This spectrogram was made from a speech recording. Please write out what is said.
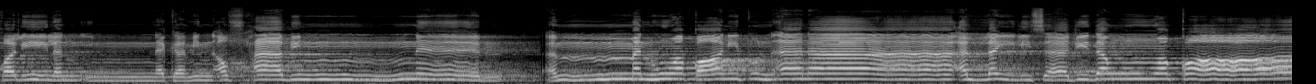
قليلا إنك من أصحاب النار أمن هو قانت آناء الليل ساجدا وقائما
